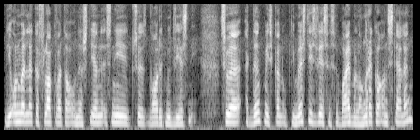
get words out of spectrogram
die onmiddellike vlak wat haar ondersteun is nie so waar dit moet wees nie. So ek dink mense kan optimisties wees, is 'n baie belangrike aanstelling,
